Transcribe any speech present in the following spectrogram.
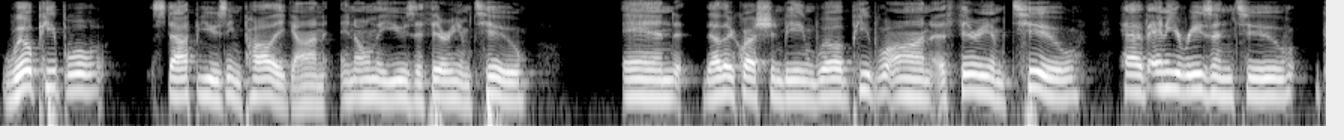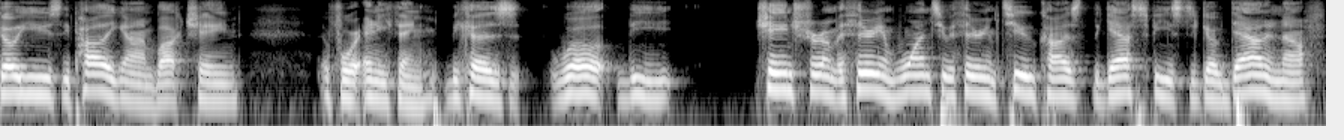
will people stop using Polygon and only use Ethereum two? And the other question being, will people on Ethereum two have any reason to go use the Polygon blockchain for anything? Because will the change from Ethereum 1 to Ethereum 2 caused the gas fees to go down enough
